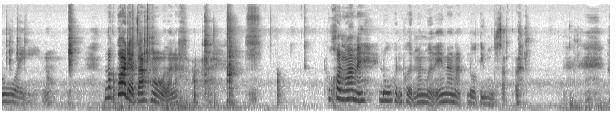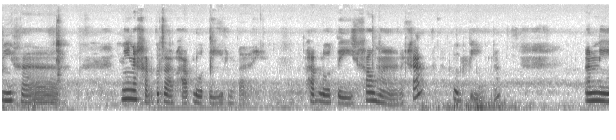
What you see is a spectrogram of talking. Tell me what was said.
ด้วยเนาะแล้วก็เดี๋ยวจะห่อแล้วนะคะ ทุกคนว่าไหม ดูเผินๆมันเหมือนไอ้นั่นอะโรตีหมูสับอะนี่ค่ะ นี่นะคะก็จะพับโรตีลงไป พับโรตีเข้ามานะคะ โรตีนะอันนี้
